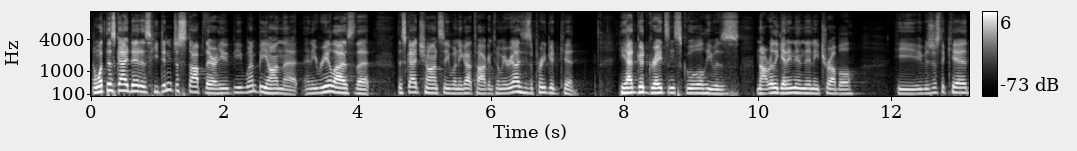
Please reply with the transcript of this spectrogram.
And what this guy did is he didn't just stop there, he, he went beyond that. And he realized that this guy, Chauncey, when he got talking to him, he realized he's a pretty good kid. He had good grades in school, he was not really getting into any trouble. He, he was just a kid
